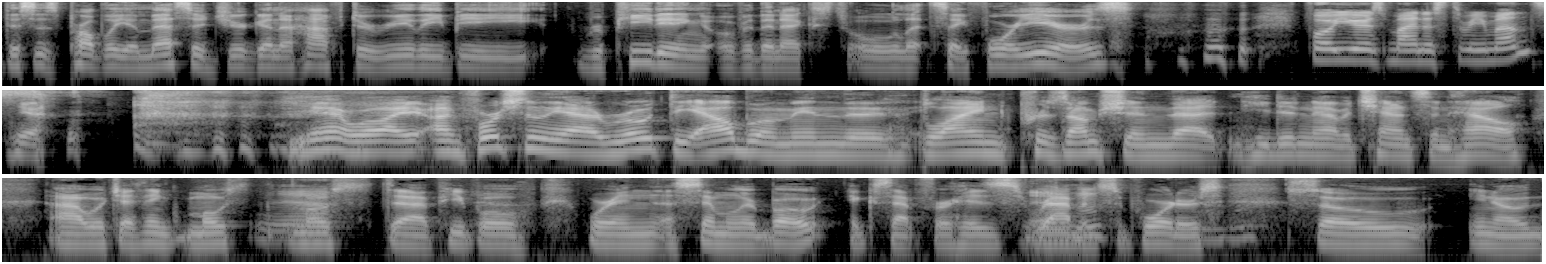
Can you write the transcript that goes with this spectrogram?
this is probably a message you're going to have to really be repeating over the next, oh, let's say four years. four years minus three months? Yeah. yeah, well, I unfortunately I wrote the album in the blind presumption that he didn't have a chance in hell, uh, which I think most yeah. most uh, people were in a similar boat, except for his mm-hmm. rabid supporters. Mm-hmm. So you know,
